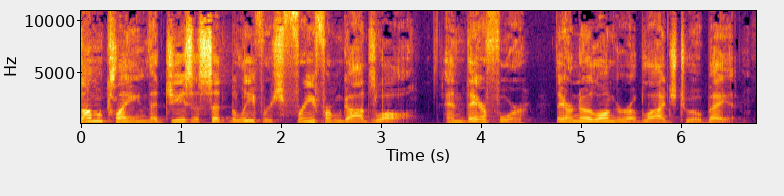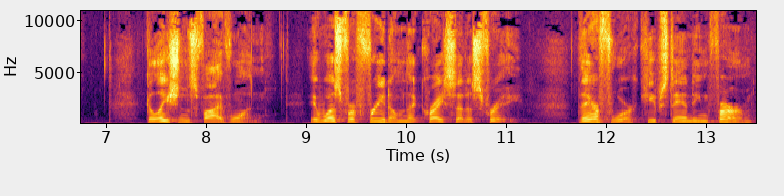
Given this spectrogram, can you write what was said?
Some claim that Jesus set believers free from God's law, and therefore they are no longer obliged to obey it. Galatians 5:1 It was for freedom that Christ set us free. Therefore, keep standing firm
